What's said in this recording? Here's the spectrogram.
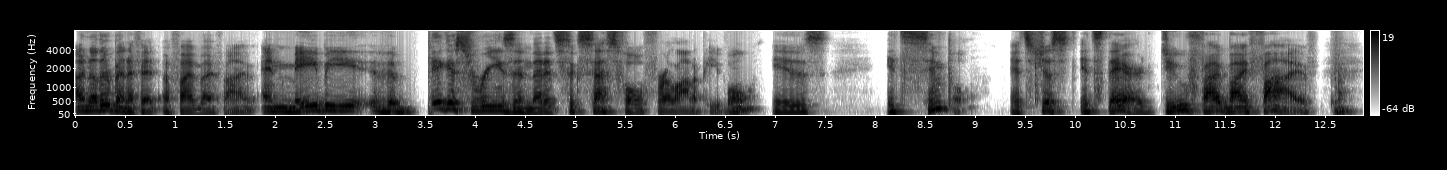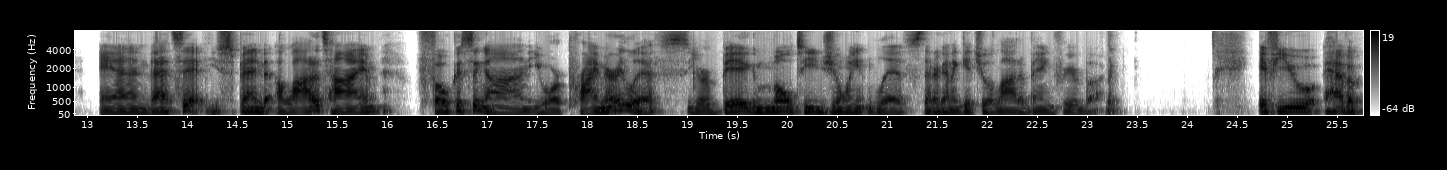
Another benefit of 5x5, and maybe the biggest reason that it's successful for a lot of people is it's simple. It's just, it's there. Do 5x5 and that's it. You spend a lot of time focusing on your primary lifts, your big multi-joint lifts that are going to get you a lot of bang for your buck. If you have a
